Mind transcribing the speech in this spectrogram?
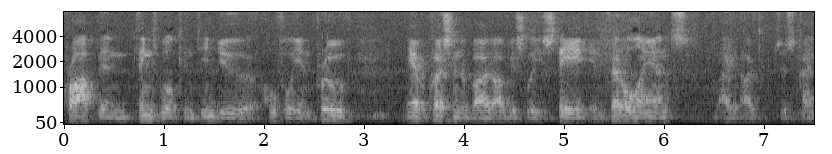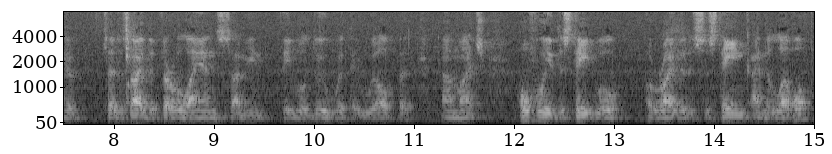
crop and things will continue hopefully improve. We have a question about obviously state and federal lands. I, I've just kind of set aside the federal lands. I mean, they will do what they will, but not much. Hopefully the state will arrive at a sustained kind of level.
